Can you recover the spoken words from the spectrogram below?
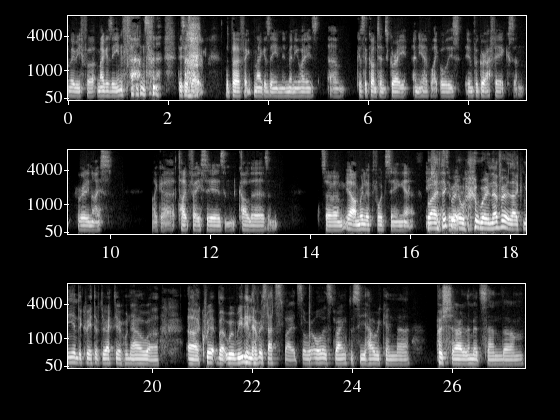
maybe for magazine fans, this is like the perfect magazine in many ways because the content's great and you have like all these infographics and really nice like uh, typefaces and colors and so um, yeah, I'm really looking forward to seeing it. Well, I think we're, we're never like me and the creative director who now uh, uh, quit, but we're really never satisfied. So we're always trying to see how we can uh, push our limits. And um,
